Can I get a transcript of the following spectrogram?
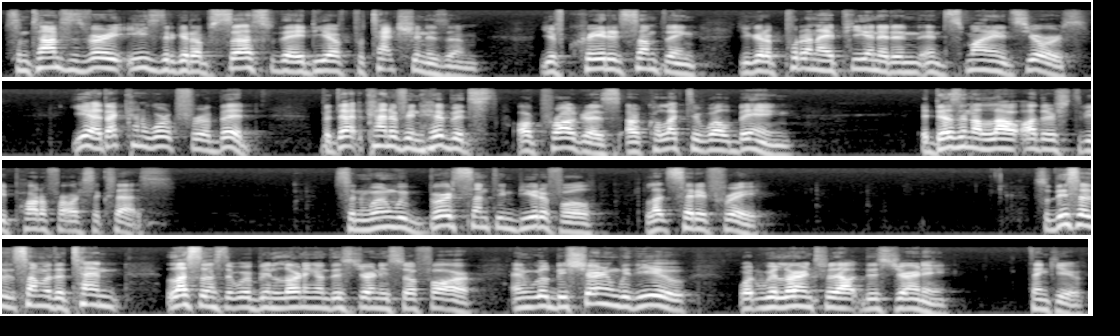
Sometimes it's very easy to get obsessed with the idea of protectionism. You've created something, you got to put an IP in it and, and it's mine and it's yours. Yeah, that can work for a bit, but that kind of inhibits our progress, our collective well being. It doesn't allow others to be part of our success. So when we birth something beautiful, Let's set it free. So, these are some of the 10 lessons that we've been learning on this journey so far. And we'll be sharing with you what we learned throughout this journey. Thank you.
